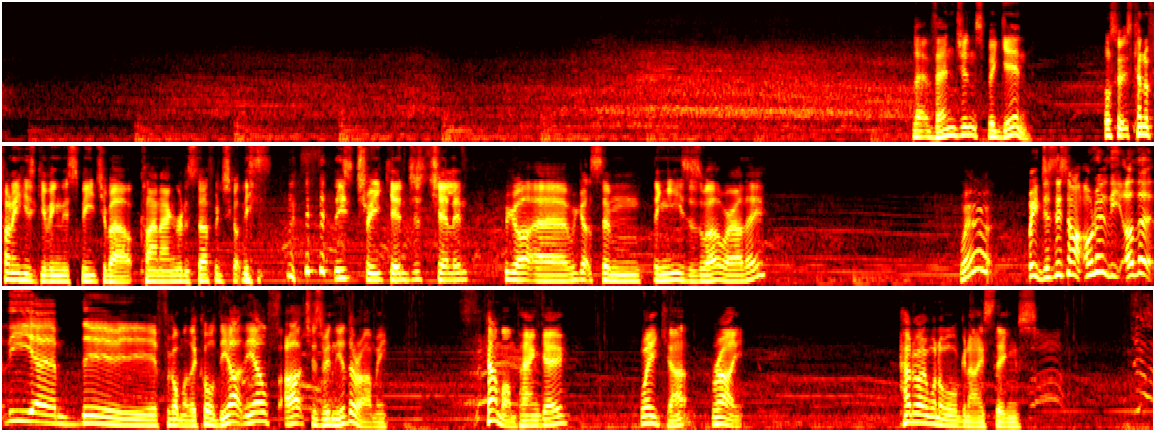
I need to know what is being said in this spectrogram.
Let vengeance begin. Also, it's kind of funny he's giving this speech about Clan Anger and stuff. We just got these these treekin just chilling. We got uh we got some thingies as well. Where are they? Where? Wait, does this not? Oh no, the other the um the I forgot what they're called. The the elf archers are in the other army. Come on, Pango, wake up. Right. How do I want to organize things?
